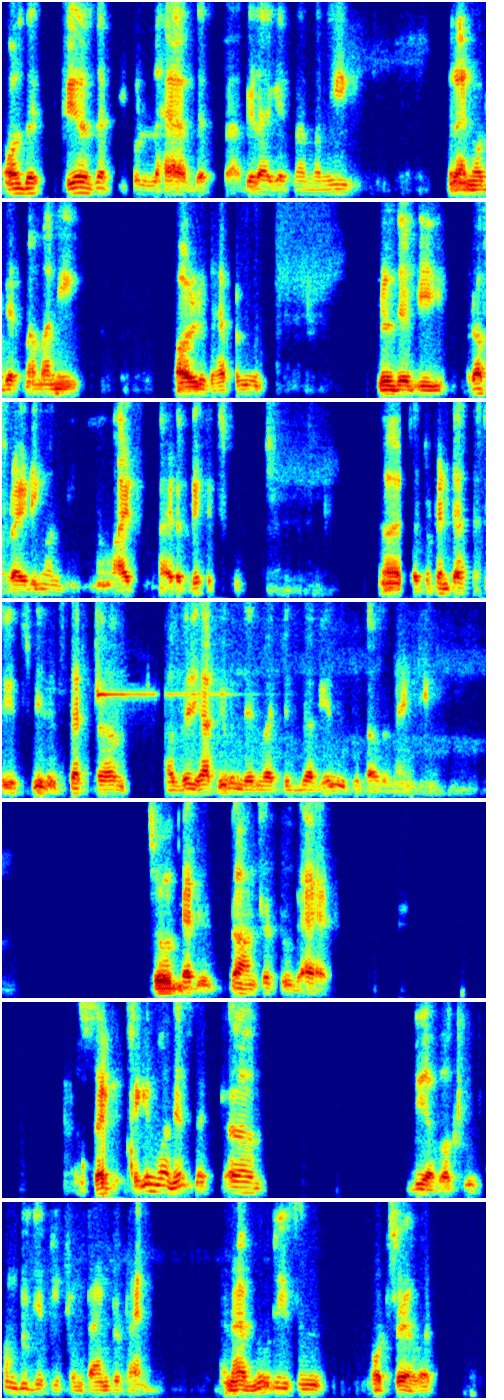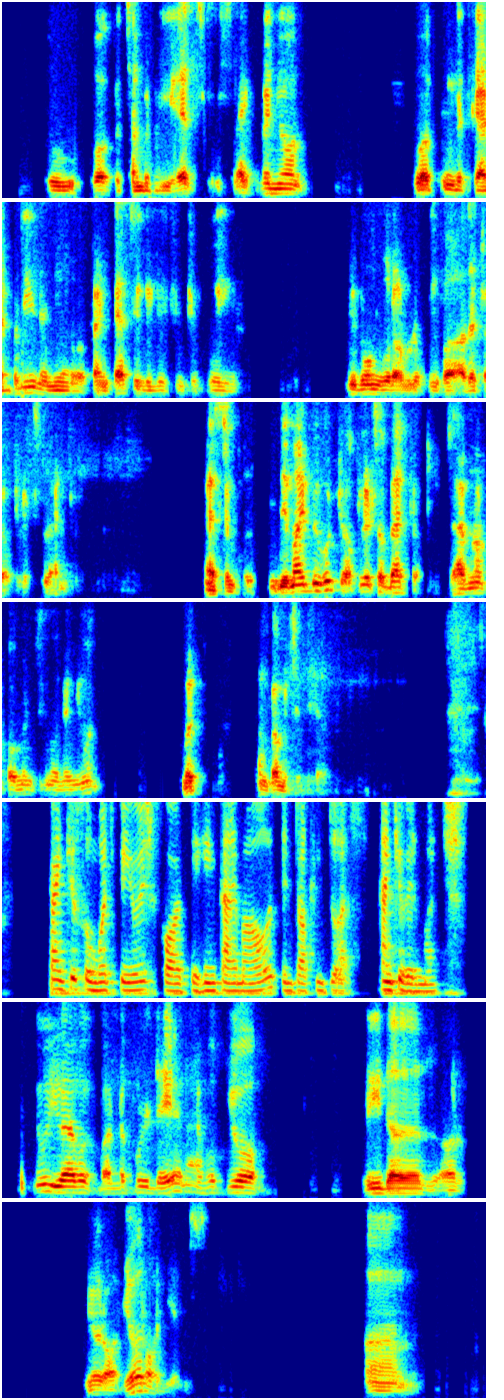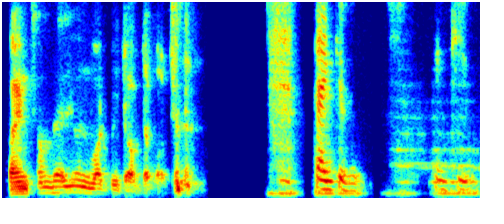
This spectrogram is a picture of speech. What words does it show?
All the fears that people have that uh, will I get my money? Will I not get my money? How will it happen? Will there be rough riding on me? No, I, I had a great experience. Uh, it's a fantastic experience that um, I was very happy when they invited me again in 2019. So that is the answer to that. Second one is that um, we are working from BJP from time to time, and I have no reason whatsoever to work with somebody else. It's like when you're working with Cadbury, then you have a fantastic relationship going. You don't go around looking for other chocolates to handle. As simple. They might be good chocolates or bad chocolates. I'm not commenting on anyone, but I'm committed here. Thank you so much, Piyush, for taking time out and talking to us. Thank you very much. You, you have a wonderful day, and I hope your readers or your your audience um, find some value in what we talked about. Thank you very much. Thank you.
